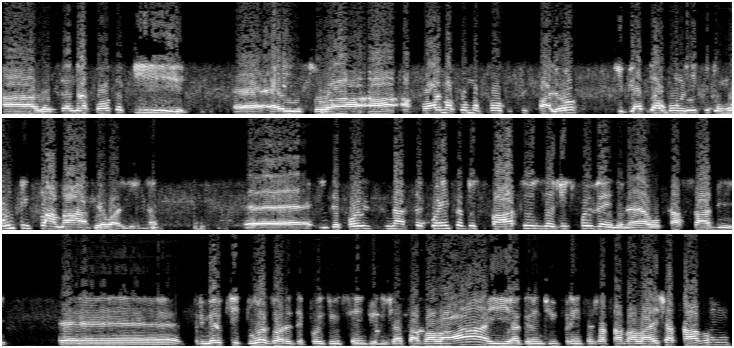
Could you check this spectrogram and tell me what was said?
a Alessandra conta que é, é isso, a, a, a, forma como o fogo se espalhou devia ter algum líquido muito inflamável ali, né? É, e depois, na sequência dos fatos, a gente foi vendo, né? O Kassab é, primeiro que duas horas depois do incêndio ele já estava lá e a grande imprensa já estava lá e já estavam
